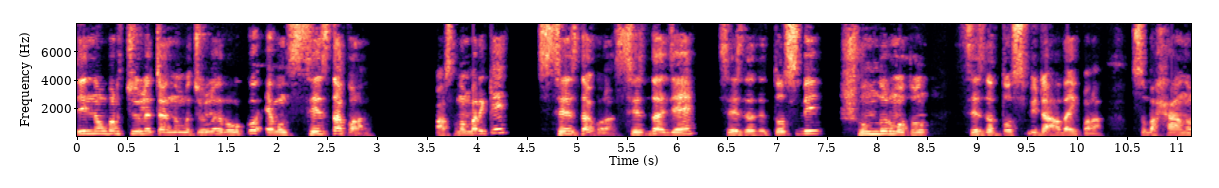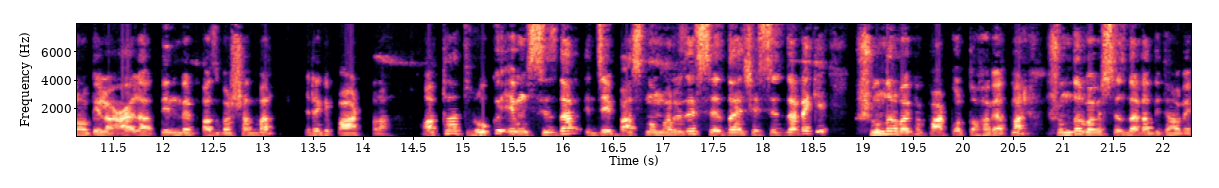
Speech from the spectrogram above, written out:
তিন নম্বর চুলে, চার নম্বর চুলে রুকু এবং সেজদা করা। পাঁচ নম্বরে কি? সেজদা করা। সেজদা যে সেজদাতে তসবি, সুন্দর মতন সেজদা তসবিটা আদায় করা। সুবাহান রবিল আয়লা তিনবার, পাঁচবার, সাতবার এটাকে পাঠ করা। অর্থাৎ রুকু এবং সেজদার যে পাঁচ নম্বরের যে সেজদা, সেই সেজদাটাকে সুন্দরভাবে পাঠ করতে হবে আপনার। সুন্দরভাবে সেজদাটা দিতে হবে।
